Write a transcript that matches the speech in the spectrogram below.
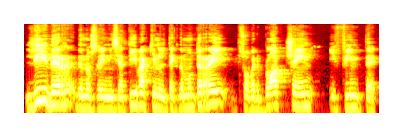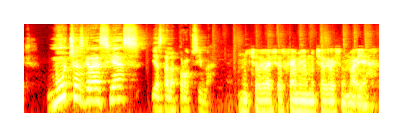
líder de nuestra iniciativa aquí en el TEC de Monterrey sobre blockchain y fintech. Muchas gracias y hasta la próxima. Muchas gracias, Jaime. Muchas gracias, María.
